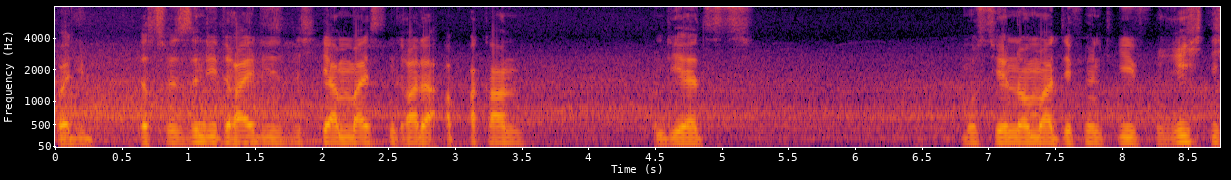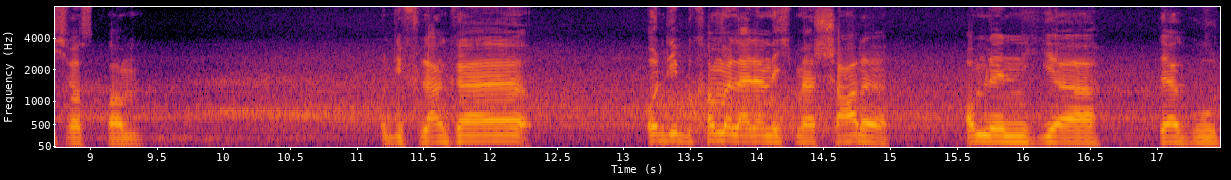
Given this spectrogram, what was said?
Weil die, das sind die drei, die sich hier am meisten gerade abackern. Und jetzt muss hier nochmal definitiv richtig was kommen. Und die Flanke. Und die bekommen wir leider nicht mehr. Schade. Omlin hier sehr gut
